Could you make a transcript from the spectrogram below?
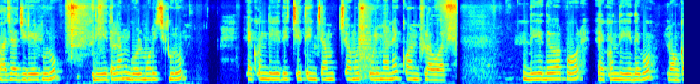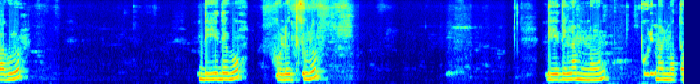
ভাজা জিরের গুঁড়ো। দিয়ে দিলাম গোলমরিচ গুঁড়ো। এখন দিয়ে দিচ্ছি তিন চামচ চামচ পরিমাণে কর্নফ্লাওয়ার দিয়ে দেওয়ার পর এখন দিয়ে দেব লঙ্কা গুঁড়ো। দিয়ে দেব হলুদ গুঁড়ো। দিয়ে দিলাম নুন পরিমাণ মতো।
